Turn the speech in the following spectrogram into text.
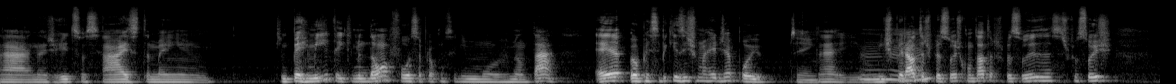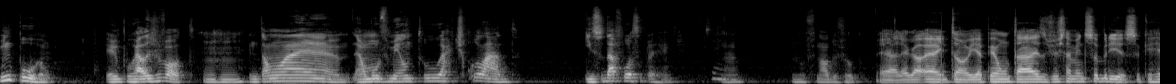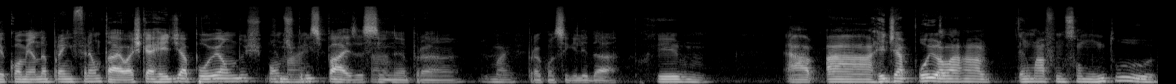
na, nas redes sociais também que me permitem, que me dão a força para conseguir me movimentar, é eu percebi que existe uma rede de apoio. Sim. Né? E me inspirar outras pessoas, contar outras pessoas, essas pessoas me empurram. Eu empurro elas de volta. Uhum. Então é, é um movimento articulado. Isso dá força pra gente. Sim. Né? No final do jogo. É, legal. É, então, eu ia perguntar justamente sobre isso, o que recomenda para enfrentar. Eu acho que a rede de apoio é um dos pontos Demais. principais, assim, Ah. né, para Demais. para conseguir lidar. Porque a, a rede de apoio ela tem uma função muito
